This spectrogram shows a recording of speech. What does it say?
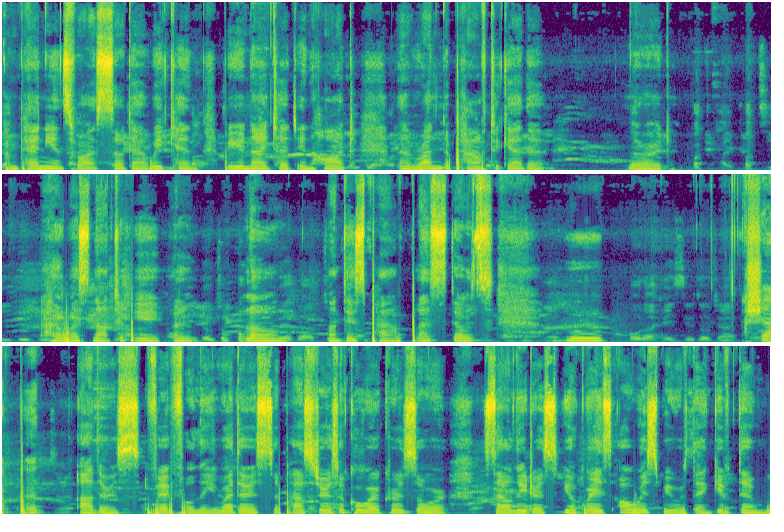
companions for us so that we can be united in heart and run the path together. Lord, help us not to be alone on this path. Bless those who shepherd others faithfully, whether it's the pastors or co-workers or cell leaders. Your grace always be with them. Give them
